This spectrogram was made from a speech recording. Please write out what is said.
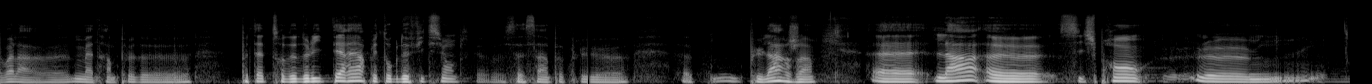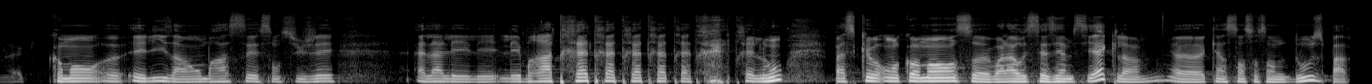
voilà, mettre un peu de peut-être de, littéraire plutôt que de fiction, parce que c'est un peu plus, plus large. Hein. là, si je prends le, comment euh, Élise a embrassé son sujet. Elle a les, les, bras très, très, très, très, très, très, très longs parce qu'on commence euh, voilà, au XVIe siècle, 1572, euh, par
